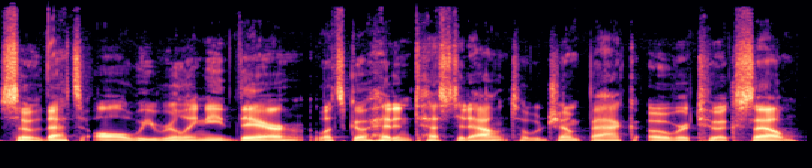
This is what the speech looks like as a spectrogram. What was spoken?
So that's all we really need there. Let's go ahead and test it out. So we'll jump back over to Excel.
